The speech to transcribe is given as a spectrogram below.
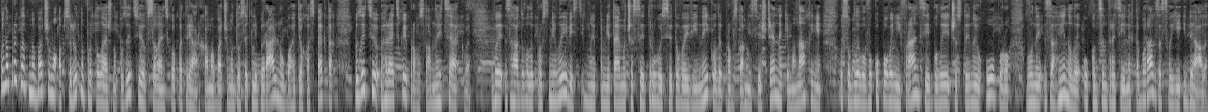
Бо, наприклад, ми бачимо абсолютно протилежну позицію Вселенського патріарха. Ми бачимо досить ліберальну у багатьох аспектах позицію грецької православної церкви. Ви згадували про сміливість. Ми пам'ятаємо часи Другої світової війни, коли православні священники, монахині, особливо в окупованій Франції, були частиною опору. Вони загинули у концентраційних таборах за свої ідеали.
